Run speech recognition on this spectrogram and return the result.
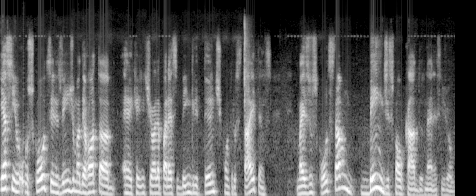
E assim, os Colts, eles vêm de uma derrota é, que a gente olha, parece bem gritante contra os Titans, mas os Colts estavam bem desfalcados né, nesse jogo.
